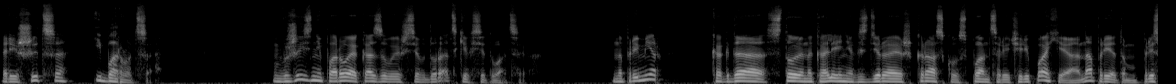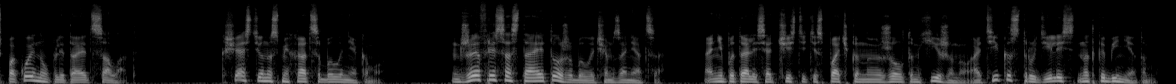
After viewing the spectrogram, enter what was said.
решиться и бороться. В жизни порой оказываешься в дурацких ситуациях. Например, когда, стоя на коленях, сдираешь краску с панциря черепахи, а она при этом преспокойно уплетает салат. К счастью, насмехаться было некому. Джеффри со стаей тоже было чем заняться. Они пытались очистить испачканную желтым хижину, а Тика трудились над кабинетом,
